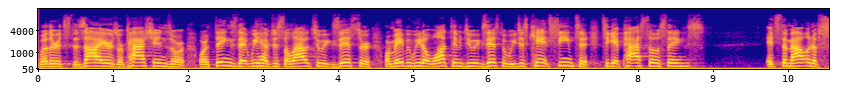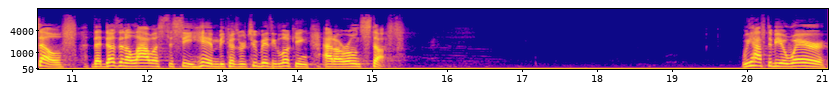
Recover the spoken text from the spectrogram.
Whether it's desires or passions or, or things that we have just allowed to exist, or, or maybe we don't want them to exist, but we just can't seem to, to get past those things. It's the mountain of self that doesn't allow us to see Him because we're too busy looking at our own stuff. We have to be aware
